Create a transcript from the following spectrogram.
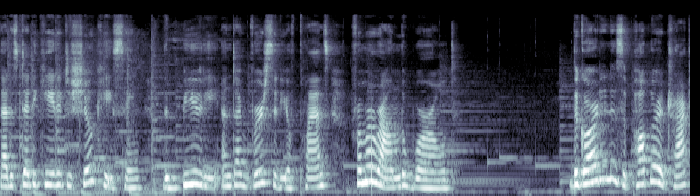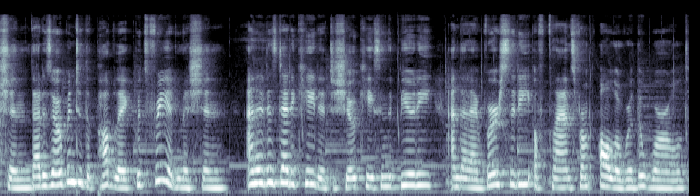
that is dedicated to showcasing the beauty and diversity of plants from around the world. The garden is a popular attraction that is open to the public with free admission, and it is dedicated to showcasing the beauty and the diversity of plants from all over the world.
